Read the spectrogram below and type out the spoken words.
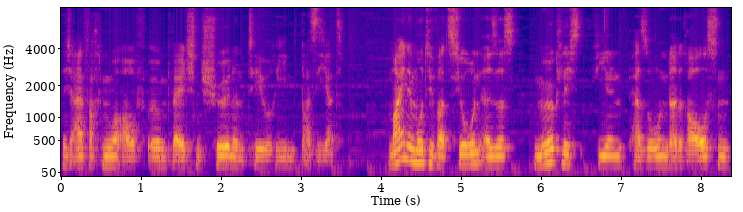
nicht einfach nur auf irgendwelchen schönen Theorien basiert. Meine Motivation ist es, möglichst vielen Personen da draußen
